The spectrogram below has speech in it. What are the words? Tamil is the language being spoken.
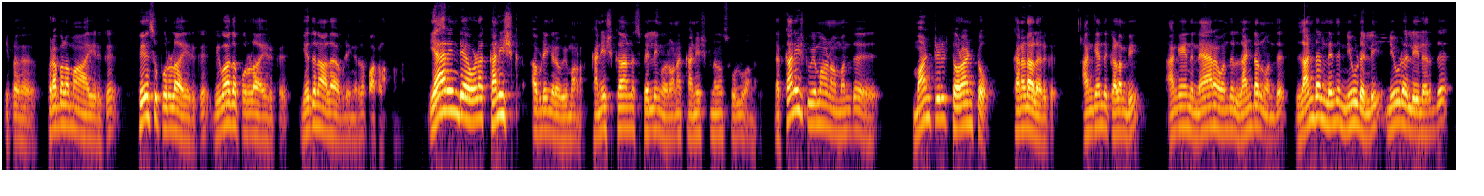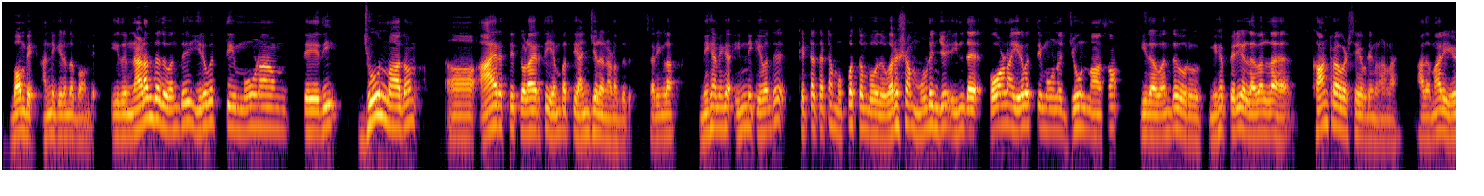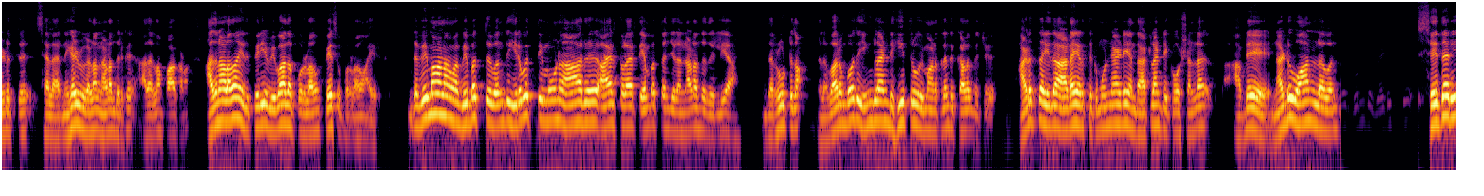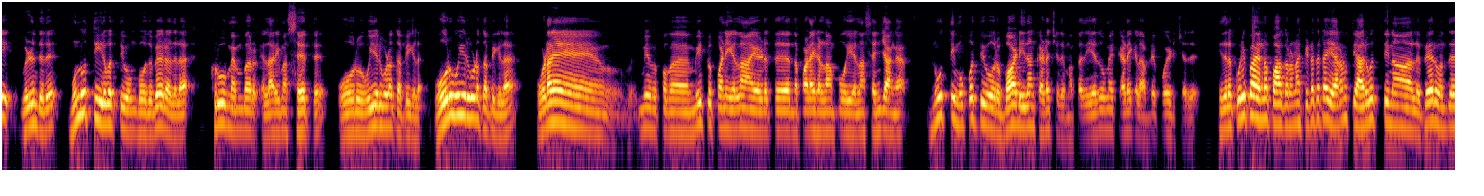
இப்போ பிரபலமாக ஆயிருக்கு பேசு பொருளாக இருக்கு விவாத பொருளாக இருக்கு எதனால அப்படிங்கிறத பார்க்கலாம் நம்ம. ஏர் இந்தியாவோட கனிஷ்க் அப்படிங்கிற விமானம். கனிஷ்கான்னு ஸ்பெல்லிங் வரும். ஆனால் கனிஷ்க்னு தான் சொல்லுவாங்க. இந்த கனிஷ்க் விமானம் வந்து மான்ட்ரில் டொராண்டோ கனடாவில் இருக்குது அங்கேருந்து கிளம்பி அங்கேருந்து நேராக வந்து லண்டன் வந்து லண்டன்லேருந்து நியூ டெல்லி நியூ டெல்லியிலேருந்து பாம்பே அன்னைக்கு இருந்த பாம்பே. இது நடந்தது வந்து இருபத்தி மூணாம் தேதி ஜூன் மாதம் ஆயிரத்தி தொள்ளாயிரத்தி எண்பத்தி அஞ்சில் நடந்தது. சரிங்களா? மிக மிக இன்னைக்கு வந்து கிட்டத்தட்ட முப்பத்தொம்போது வருஷம் முடிஞ்சு இந்த போன இருபத்தி மூணு ஜூன் மாதம் இதை வந்து ஒரு மிகப்பெரிய லெவலில் கான்ட்ராவர்சி அப்படிங்களாங்களா. அதை மாதிரி எடுத்து சில நிகழ்வுகள்லாம் நடந்திருக்கு. அதெல்லாம் பார்க்கணும். அதனால தான் இது பெரிய விவாத பொருளாகவும் பேசு பொருளாகவும் ஆயிருக்கு. இந்த விமான விபத்து வந்து இருபத்தி மூணு ஆறு ஆயிரத்தி தொள்ளாயிரத்தி எண்பத்தஞ்சில் நடந்தது இல்லையா? இந்த ரூட்டு தான். இதில் வரும்போது இங்கிலாந்து ஹீத்ரூ விமானத்துலேருந்து கிளம்பிச்சு அடுத்த இதை அடையறதுக்கு முன்னாடி அந்த அட்லாண்டிக் ஓஷனில் அப்படியே நடுவானில் வந்து குண்டு வெடிச்சு சிதறி விழுந்தது. முந்நூற்றி இருபத்தி ஒம்பது பேர் அதில் க்ரூ மெம்பர் எல்லாரையுமே சேர்த்து ஒரு உயிர் கூட தப்பிக்கல. ஒரு உயிர் கூட தப்பிக்கல. உடனே மீட்பு பணிகள்லாம் எடுத்து அந்த படைகள்லாம் போய் எல்லாம் செஞ்சாங்க. நூற்றி முப்பத்தி ஒரு பாடி தான் கிடைச்சது. மற்றது எதுவுமே கிடைக்கல. அப்படியே போயிடுச்சு அது. இதில் குறிப்பாக என்ன பார்க்குறோன்னா கிட்டத்தட்ட இரநூத்தி அறுபத்தி நாலு பேர் வந்து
